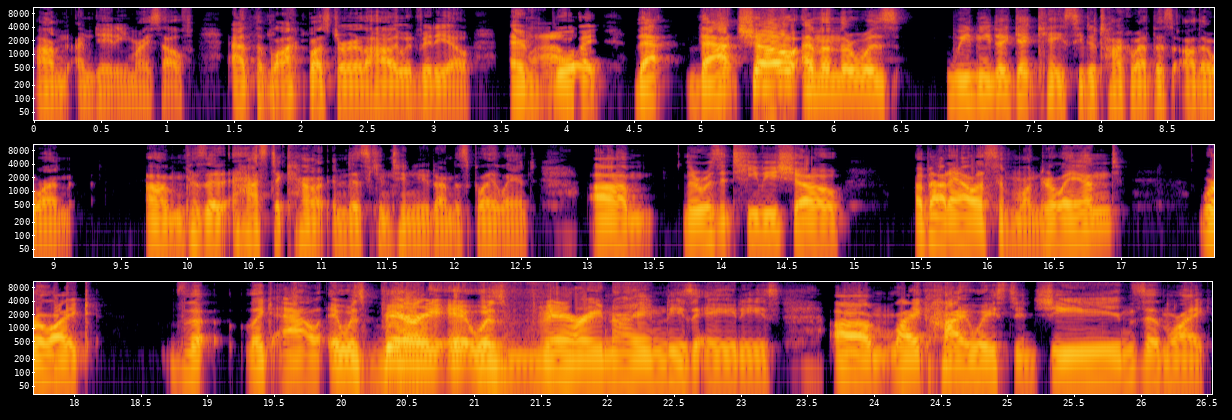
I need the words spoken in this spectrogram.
Um, I'm dating myself at the Blockbuster or the Hollywood Video, and Wow. boy, that that show. And then there was we need to get Casey to talk about this other one, um, because it has to count and discontinued on Displayland. Um, there was a TV show about Alice in Wonderland, where like the like Al it was very it was very 90s 80s um like high-waisted jeans and like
